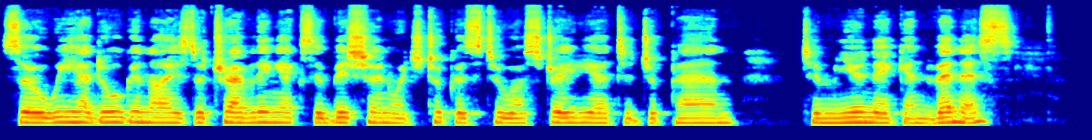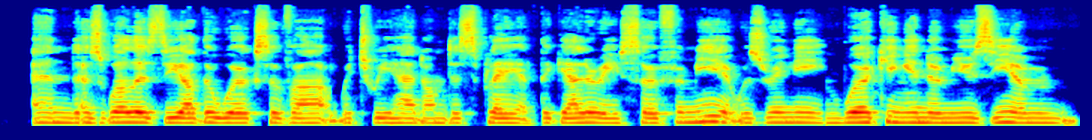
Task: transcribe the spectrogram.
So we had organized a traveling exhibition which took us to Australia, to Japan, to Munich and Venice, and as well as the other works of art which we had on display at the gallery. So for me, it was really working in a museum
